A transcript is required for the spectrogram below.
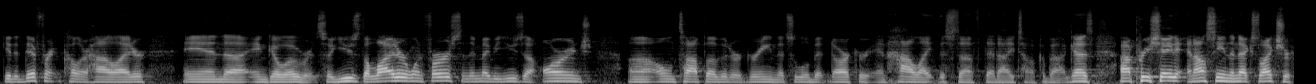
get a different color highlighter and, uh, and go over it. So use the lighter one first and then maybe use an orange uh, on top of it or green that's a little bit darker and highlight the stuff that I talk about. Guys, I appreciate it and I'll see you in the next lecture.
